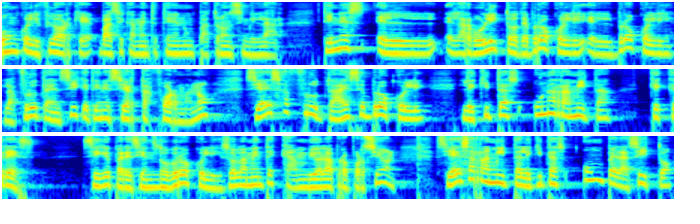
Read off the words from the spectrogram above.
un coliflor que básicamente tienen un patrón similar. Tienes el, el, arbolito de brócoli, el brócoli, la fruta en sí que tiene cierta forma, ¿no? Si a esa fruta, a ese brócoli, le quitas una ramita, ¿qué crees? Sigue pareciendo brócoli, solamente cambió la proporción. Si a esa ramita le quitas un pedacito,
